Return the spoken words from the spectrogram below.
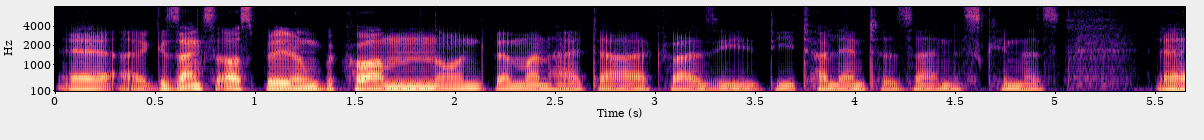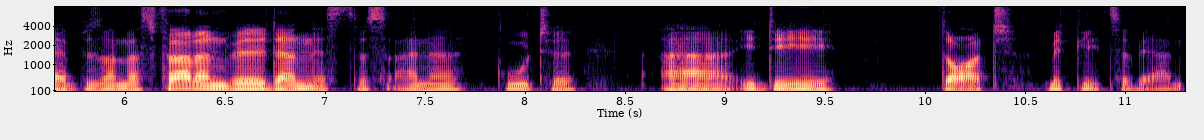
äh, Gesangsausbildung bekommen und wenn man halt da quasi die Talente seines Kindes äh, besonders fördern will, dann ist es eine gute äh, Idee, dort Mitglied zu werden.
